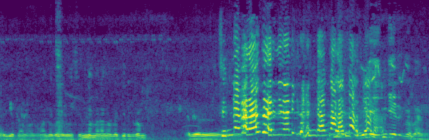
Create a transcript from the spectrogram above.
செய்யத்தான் பார்க்கும் அந்த பாருங்க சின்ன மரங்கள் வச்சிருக்கிறோம். அது ஒரு சின்ன மரம் இங்கே இருக்கிற பாருங்க.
